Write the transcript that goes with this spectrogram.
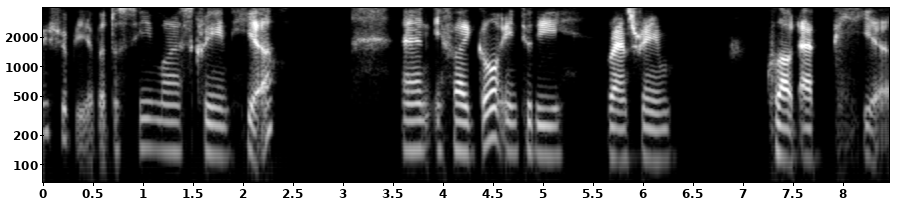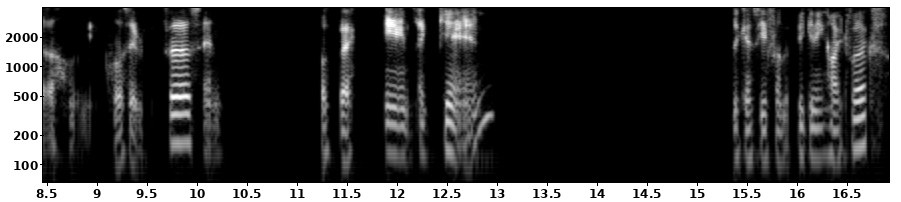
you should be able to see my screen here. And if I go into the Grandstream cloud app here. Let me close everything first and log back in again. You can see from the beginning how it works.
